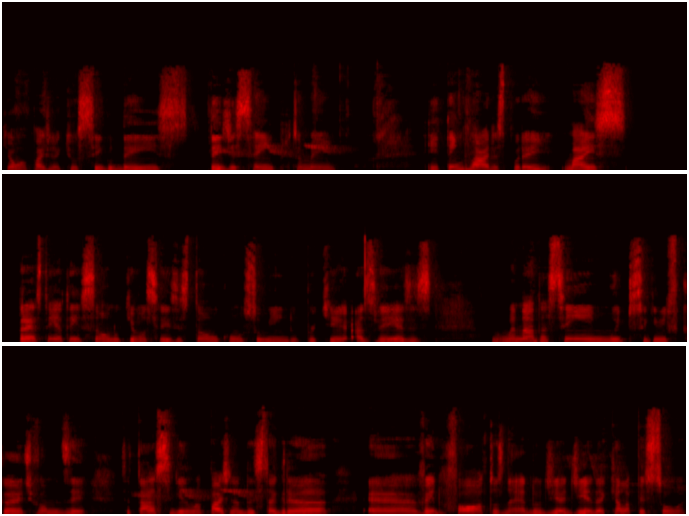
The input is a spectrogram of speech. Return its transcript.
que é uma página que eu sigo desde, desde sempre também. E tem várias por aí, mas prestem atenção no que vocês estão consumindo, porque às vezes não é nada assim muito significante, vamos dizer. Você está seguindo uma página do Instagram é, vendo fotos né, do dia a dia daquela pessoa.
